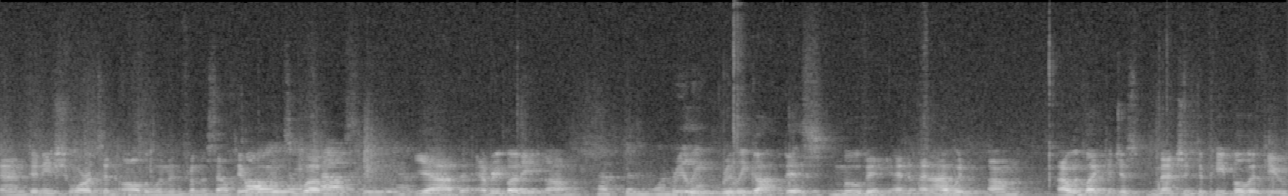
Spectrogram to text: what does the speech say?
and Denise Schwartz and all the women from the South Deerfield Holly Women's Club. Lankowski and Yeah, the- everybody, um, has been wonderful. really, really got this moving, and, and I would, um, I would like to just mention to people, if you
